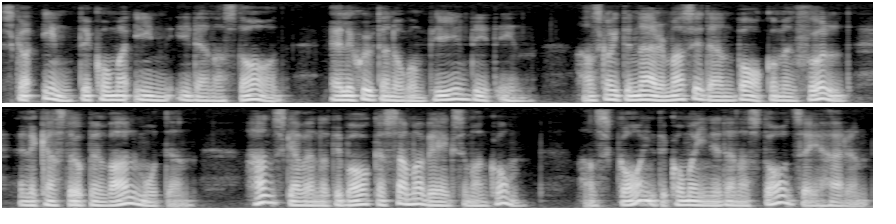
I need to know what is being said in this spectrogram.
ska inte komma in i denna stad eller skjuta någon pil dit in. Han ska inte närma sig den bakom en sköld eller kasta upp en vall mot den. Han ska vända tillbaka samma väg som han kom. Han ska inte komma in i denna stad, säger Herren,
